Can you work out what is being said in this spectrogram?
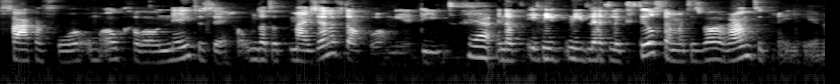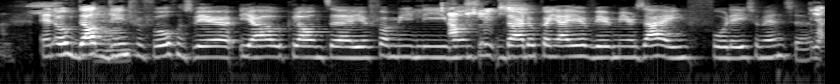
vaker voor om ook gewoon nee te zeggen. Omdat het mijzelf dan gewoon meer dient. Ja. En dat is niet, niet letterlijk stilstaan, maar het is wel ruimte creëren. En ook dat dient vervolgens weer jouw klanten, je familie. Want daardoor kan jij er weer meer zijn voor deze mensen. Ja,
